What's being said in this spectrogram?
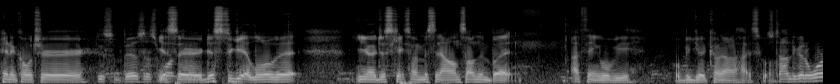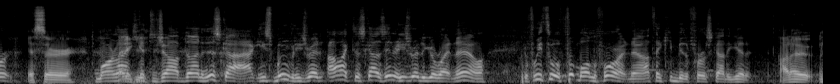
horticulture. Do some business Yes, sir. too? Just to get a little bit, you know, just in case I'm missing out on something. But I think we'll be we'll be good coming out of high school. It's time to go to work. Yes, sir. Tomorrow night, Thank you. get the job done. And this guy, he's moving. He's ready. I like this guy's energy. He's ready to go right now. If we threw a football on the floor right now, I think he'd be the first guy to get it. I'd hope.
